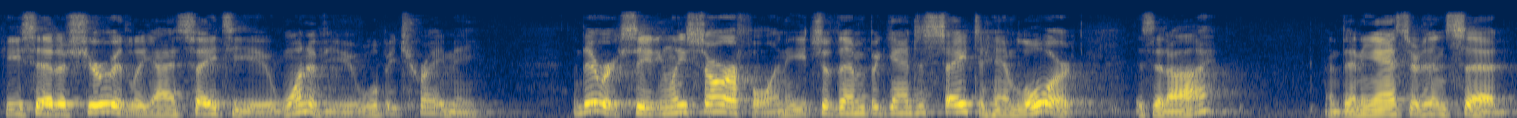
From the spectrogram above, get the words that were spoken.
he said, Assuredly, I say to you, one of you will betray me. And they were exceedingly sorrowful, and each of them began to say to him, Lord, is it I? And then he answered and said,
